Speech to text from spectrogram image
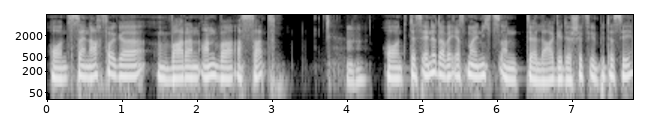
und sein Nachfolger war dann Anwar Assad. Mhm. Und das ändert aber erstmal nichts an der Lage der Schiffe im Bittersee.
